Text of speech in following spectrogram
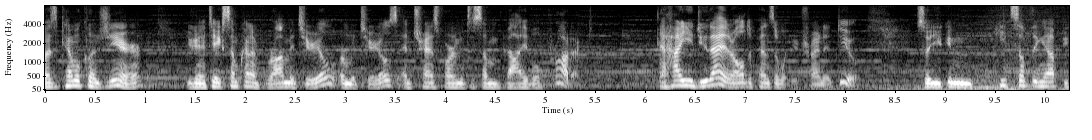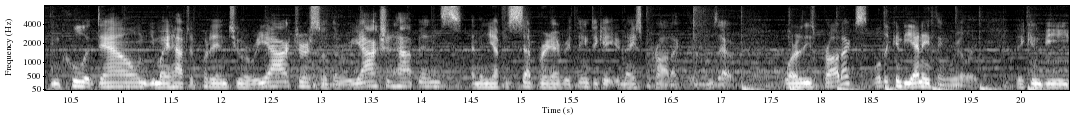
as a chemical engineer, you're going to take some kind of raw material or materials and transform them into some valuable product. And how you do that, it all depends on what you're trying to do. So you can heat something up, you can cool it down, you might have to put it into a reactor so the reaction happens, and then you have to separate everything to get your nice product that comes out. What are these products? Well, they can be anything really. They can be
